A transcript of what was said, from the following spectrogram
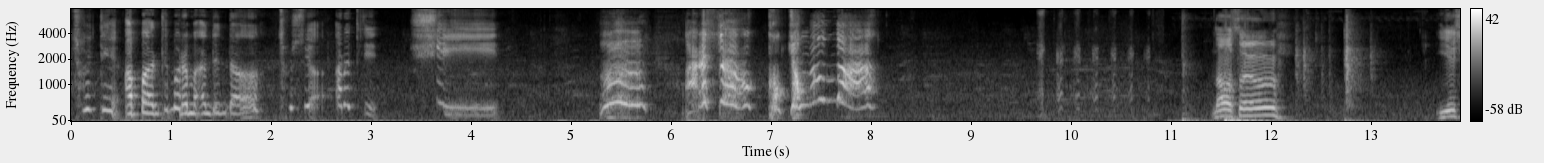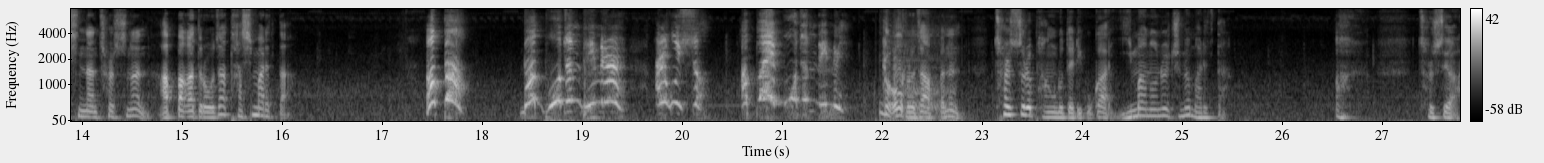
절대 아빠한테 말하면 안 된다. 철수야 알았지? 쉬. 응, 알았어. 걱정 마 엄마. 나왔어요. 이에 신난 철수는 아빠가 들어오자 다시 말했다. 아빠 난 모든 비밀을 알고 있어. 아빠의 모든 비밀. 그러자 아빠는 철수를 방으로 데리고 가 2만 원을 주며 말했다. 아, 철수야,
